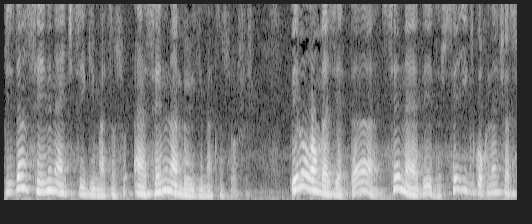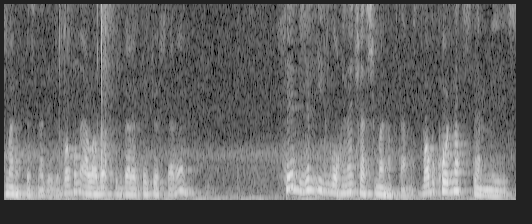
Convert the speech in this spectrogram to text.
bizdən s-nin ən kiçik qiymətini, s-nin ən böyük qiymətini soruşur. Belə olan vəziyyətdə S nəyə deyilir? S Y oxu ilə kəsişmə nöqtəsinə deyilir. Bax, bunu əlavə bir vərəqdə göstərim. S bizim Y oxu ilə kəsişmə nöqtəmizdir. Bax, bu koordinat sistemimiz.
